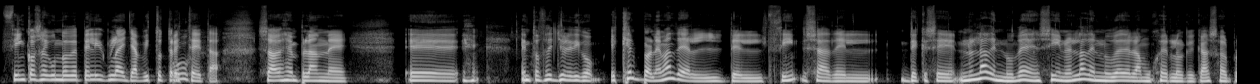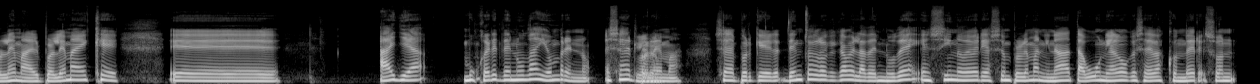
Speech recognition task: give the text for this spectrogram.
cinco segundos de película y ya has visto tres Uf. tetas, ¿sabes? En plan de... eh, entonces yo le digo, es que el problema del, del cine, o sea, del, de que se... No es la desnudez en sí, no es la desnudez de la mujer lo que causa el problema. El problema es que eh, haya mujeres desnudas y hombres no. Ese es el Claro. problema. O sea, porque dentro de lo que cabe, la desnudez en sí no debería ser un problema ni nada tabú, ni algo que se deba esconder. Son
